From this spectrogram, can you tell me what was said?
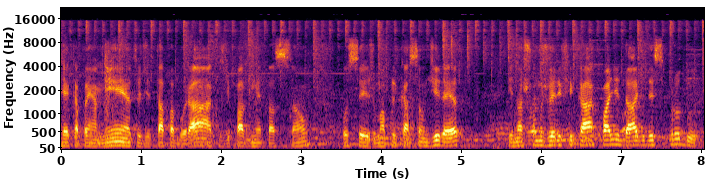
recapanhamento, de tapa-buracos, de pavimentação, ou seja, uma aplicação direta e nós fomos verificar a qualidade desse produto.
